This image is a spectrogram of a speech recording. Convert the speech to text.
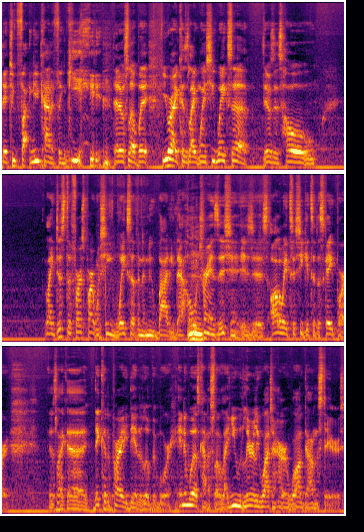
that you you kind of forget that it was slow. But you're right because like when she wakes up, there's this whole like just the first part when she wakes up in a new body. That whole mm-hmm. transition is just all the way till she gets to the skate part. It's like uh they could have probably did a little bit more, and it was kind of slow. Like you literally watching her walk down the stairs,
